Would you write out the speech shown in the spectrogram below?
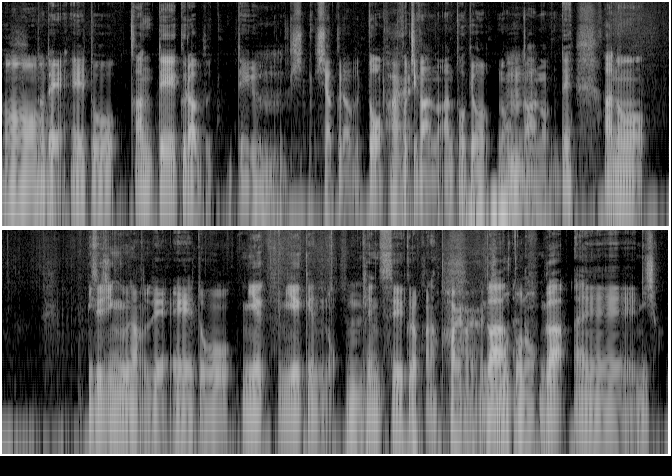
のので、えっ、と、官邸クラブっていううん。記記者クラブと、はい。こっち側の、あの東京の側の、で、あの、伊勢神宮なので、えっ、と、三重、三重県のうん。県政クラブかな、はいはいはい。地が元の、が、え2社。うん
